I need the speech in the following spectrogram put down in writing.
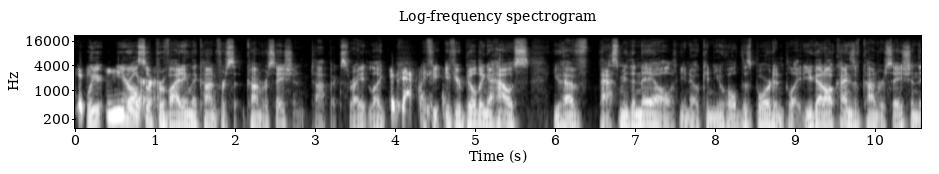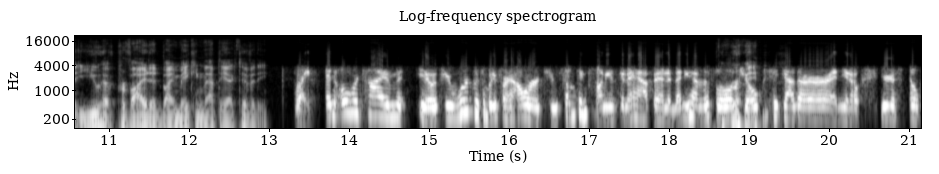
it's well, you're, you're also providing the converse, conversation topics, right? Like exactly. If, you, if you're building a house, you have pass me the nail. You know, can you hold this board in place? You got all kinds of conversation that you have provided by making that the activity. Right. And over time, you know, if you work with somebody for an hour or two, something funny is going to happen, and then you have this little right. joke together, and you know, you're going to spill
